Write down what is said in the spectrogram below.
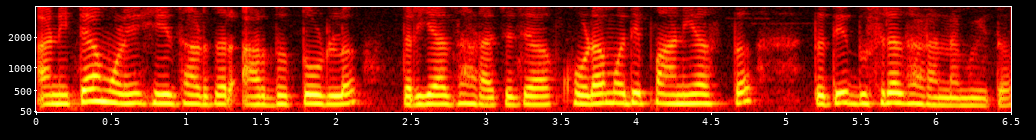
आणि त्यामुळे हे झाड जर अर्धं तोडलं तर या झाडाच्या ज्या खोडामध्ये पाणी असतं तर ते दुसऱ्या झाडांना मिळतं.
